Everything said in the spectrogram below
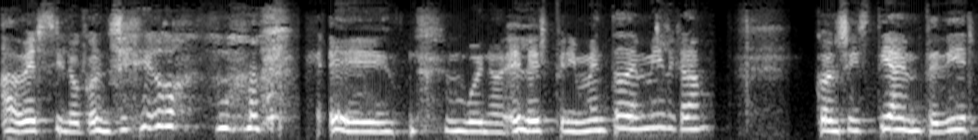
A ver si lo consigo. Eh, bueno, el experimento de Milgram consistía en pedir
